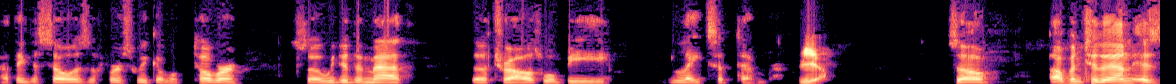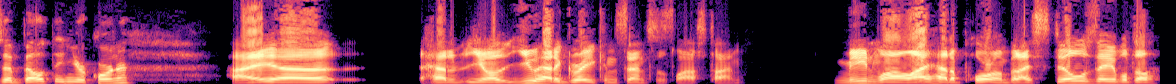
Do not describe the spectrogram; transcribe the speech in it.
I think the sale is the first week of October. So we did the math. The trials will be late September. Yeah. So up until then, is the belt in your corner? I uh, had you know you had a great consensus last time. Meanwhile, I had a poor one, but I still was able to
